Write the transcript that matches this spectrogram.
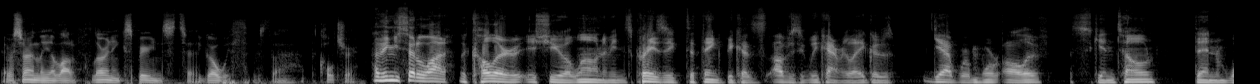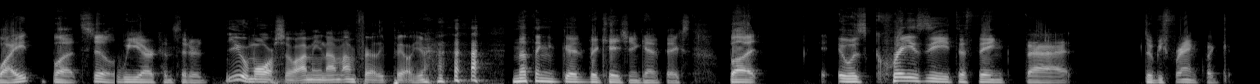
there was certainly a lot of learning experience to go with, with the, the culture. I think you said a lot. The color issue alone, I mean, it's crazy to think because obviously we can't relate because, yeah, we're more olive skin tone than white, but still, we are considered You more so. I mean, I'm, I'm fairly pale here. nothing good vacation can fix. But it was crazy to think that, to be frank, like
